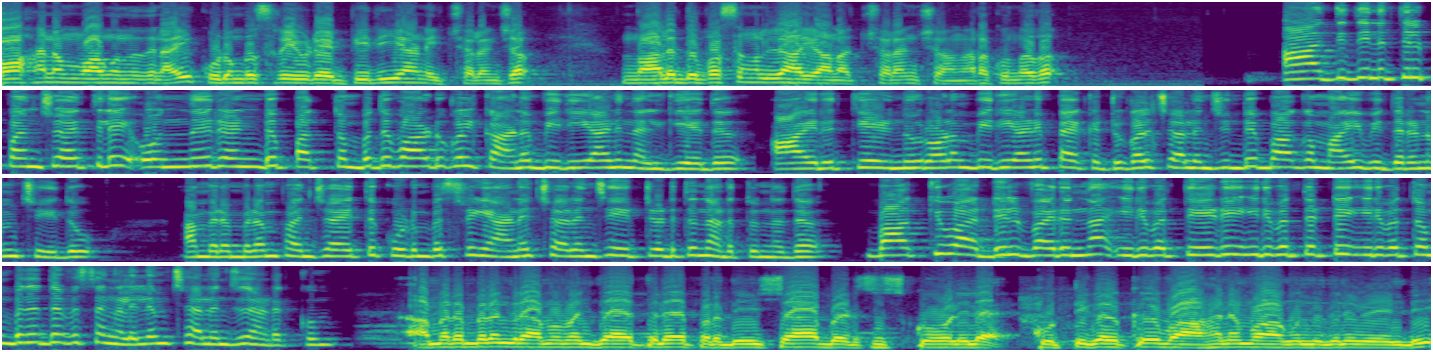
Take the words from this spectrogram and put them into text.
വാഹനം വാങ്ങുന്നതിനായി കുടുംബശ്രീയുടെ ബിരിയാണി ചലഞ്ച്. നാല് ദിവസങ്ങളിലായാണ് ചലഞ്ച് നടക്കുന്നത്. ആദ്യ ദിനത്തിൽ പഞ്ചായത്തിലെ ഒന്ന് രണ്ട് പത്തൊമ്പത് വാർഡുകൾക്കാണ് ബിരിയാണി നൽകിയത്. ആയിരത്തി എഴുന്നൂറോളം ബിരിയാണി പാക്കറ്റുകൾ ചലഞ്ചിന്റെ ഭാഗമായി വിതരണം ചെയ്തു. അമരമ്പലം പഞ്ചായത്ത് കുടുംബശ്രീയാണ് ചലഞ്ച് ഏറ്റെടുത്ത് നടത്തുന്നത്. ബാക്കി വാർഡിൽ വരുന്ന ഇരുപത്തിയേഴ് ഇരുപത്തെട്ട് ഇരുപത്തൊമ്പത് ദിവസങ്ങളിലും ചലഞ്ച് നടക്കും. അമരമ്പലം ഗ്രാമപഞ്ചായത്തിലെ പ്രതീക്ഷ ബഡ്സ് സ്കൂളിലെ കുട്ടികൾക്ക് വാഹനം വാങ്ങുന്നതിന് വേണ്ടി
